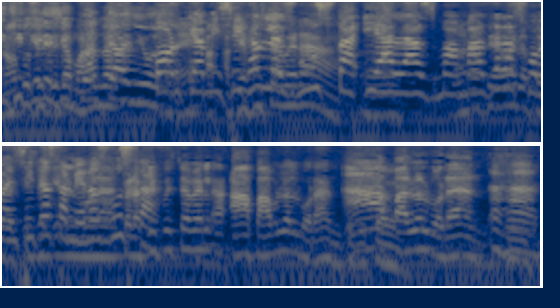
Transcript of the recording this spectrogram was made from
no, tiene fuiste a 50 Morat, años? Porque a mis hijas a les a- gusta y a las mamás de las jovencitas también nos Morat. Pero aquí gusta. fuiste a ver ah, Pablo Alborán. Ah. Pablo Alborán. Ajá.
